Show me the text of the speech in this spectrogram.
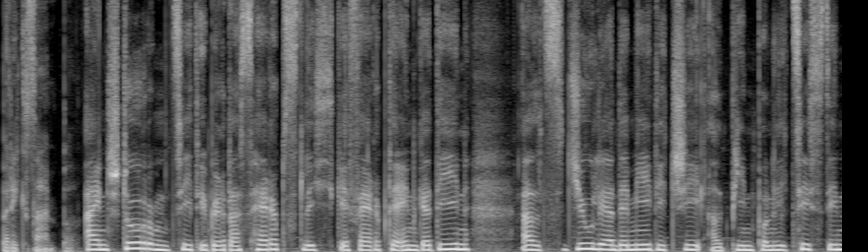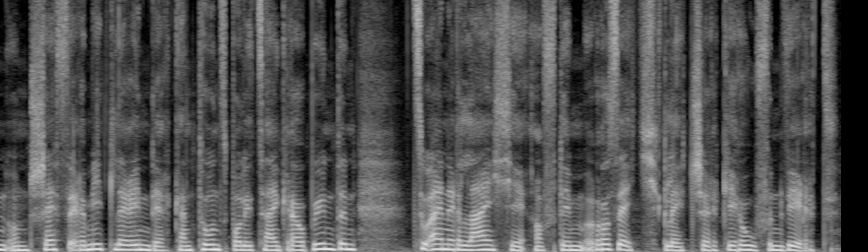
per esempio. Ein Sturm zieht über das herbstlich gefärbte Engadin, als Giulia de Medici, Alpinpolizistin und Chefermittlerin der Kantonspolizei Graubünden, zu einer Leiche auf dem Rosec-Gletscher gerufen wird.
